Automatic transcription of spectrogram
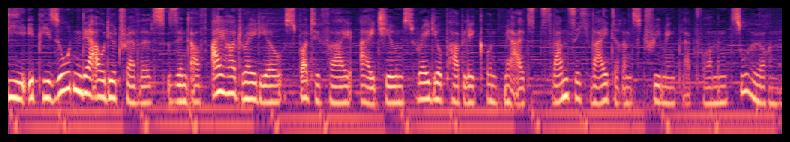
Die Episoden der Audio Travels sind auf iHeartRadio, Spotify, iTunes, Radio Public und mehr als 20 weiteren Streaming-Plattformen zu hören.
